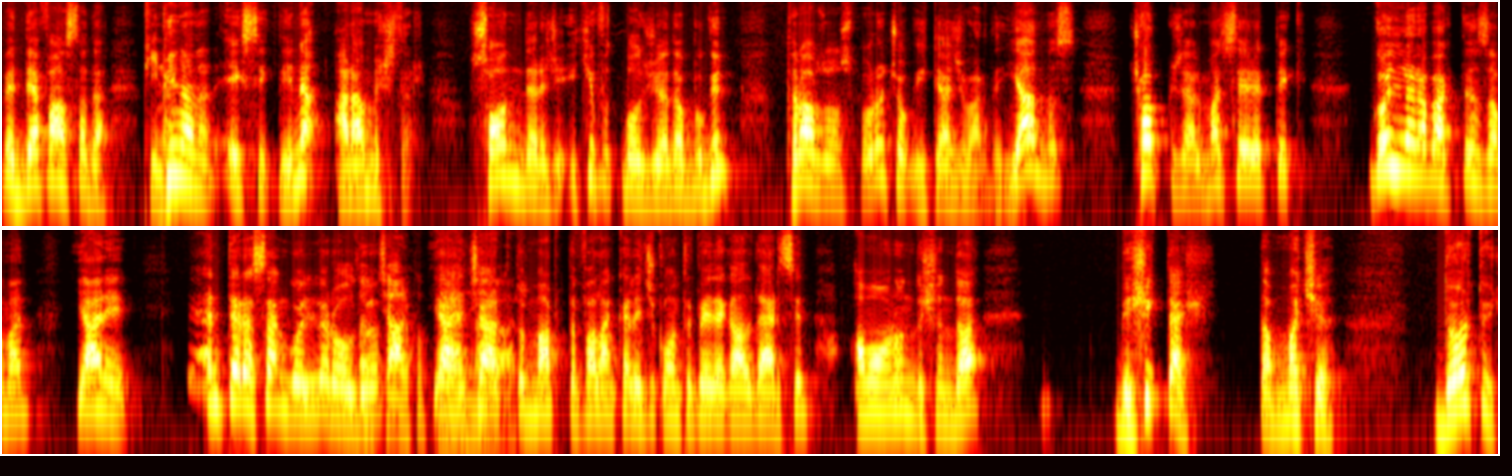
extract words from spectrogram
ve defansta da Pina. Pina'nın eksikliğini aramıştır. Son derece iki futbolcuya da bugün Trabzonspor'un çok ihtiyacı vardı. Yalnız çok güzel maç seyrettik. Gollere baktığın zaman yani enteresan goller oldu. Tabii çarpıp yani çarptı, var. marptı falan kaleci kontrpeyde kal dersin. Ama onun dışında Beşiktaş da maçı 4-3,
